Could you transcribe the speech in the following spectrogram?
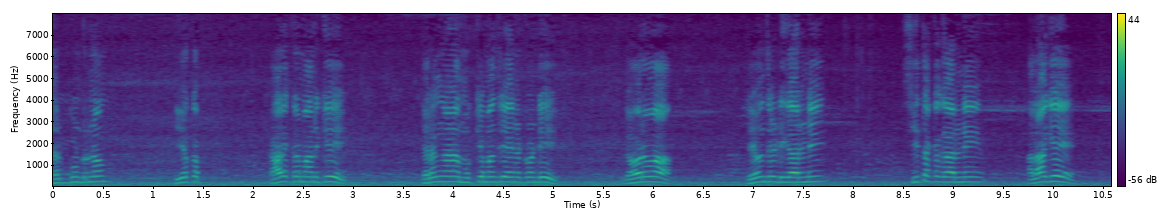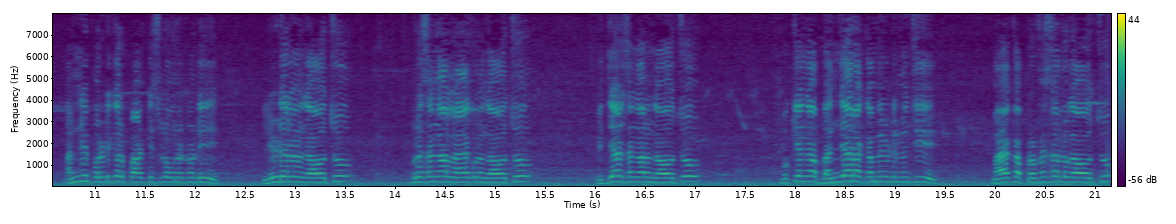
జరుపుకుంటున్నాం. ఈ యొక్క కార్యక్రమానికి తెలంగాణ ముఖ్యమంత్రి అయినటువంటి గౌరవ రేవంత్ రెడ్డి గారిని సీతక్క గారిని అలాగే అన్ని పొలిటికల్ పార్టీస్లో ఉన్నటువంటి లీడర్లను కావచ్చు కుల సంఘాల నాయకులను కావచ్చు విద్యార్థి సంఘాలను కావచ్చు ముఖ్యంగా బంజారా కమ్యూనిటీ నుంచి మా యొక్క ప్రొఫెసర్లు కావచ్చు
